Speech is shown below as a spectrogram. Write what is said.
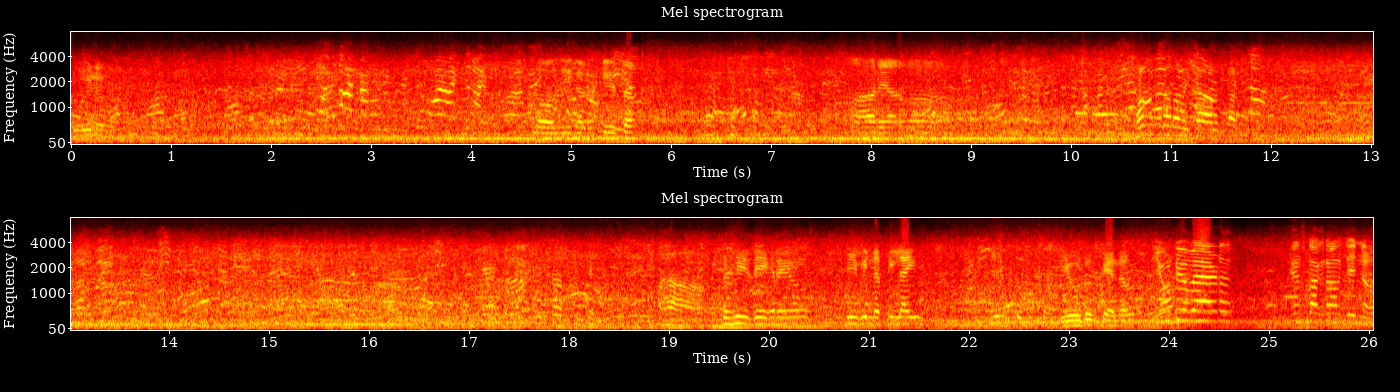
ਕੋਈ ਨਾ। ਲੋ ਜੀ ਲੜਕੇ ਤਾਂ। ਆ ਰਿਹਾ ਵਾ। ਸੰਤਾਂ ਦਾ ਵਿਸ਼ਾਲ ਕੱਟ ਹਾਂ ਤੁਸੀਂ ਦੇਖ ਰਹੇ ਹੋ TV 29 live YouTube channel YouTube and Instagram channel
